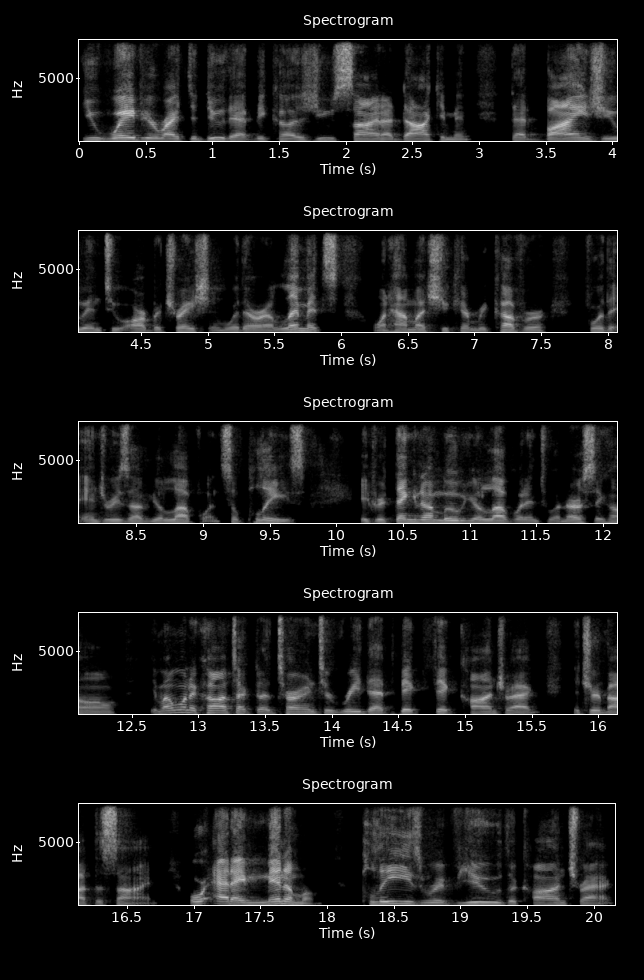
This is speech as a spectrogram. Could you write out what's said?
you waive your right to do that because you sign a document that binds you into arbitration where there are limits on how much you can recover for the injuries of your loved one. So please, if you're thinking of moving your loved one into a nursing home, you might want to contact an attorney to read that big, thick contract that you're about to sign. Or at a minimum, please review the contract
